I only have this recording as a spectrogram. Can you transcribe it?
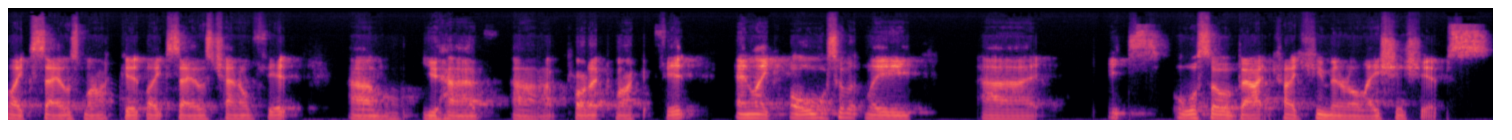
like sales market, like sales channel fit. Um, you have uh, product market fit, and like ultimately, uh, it's also about kind of human relationships.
